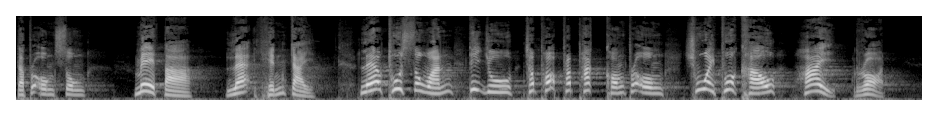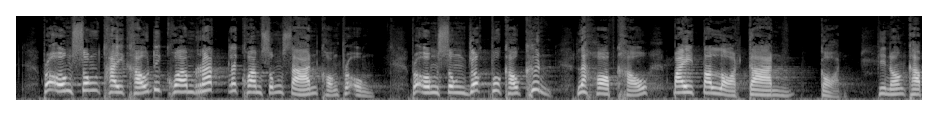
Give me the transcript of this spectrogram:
แต่พระองค์ทรงเมตตาและเห็นใจ แล้วทูตสวรรค์ที่อยู่เฉพาะพระพักของพระองค์ช่วยพวกเขาให้รอด พระองค์ทรงไถ่เขาด้วยความรักและความสงสารของพระองค์ พระองค์ทรงยกพวกเขาขึ้น และหอบเขาไปตลอดกาลก่อน พี่น้องครับ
